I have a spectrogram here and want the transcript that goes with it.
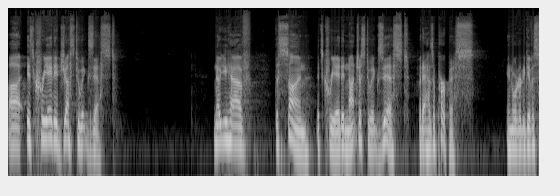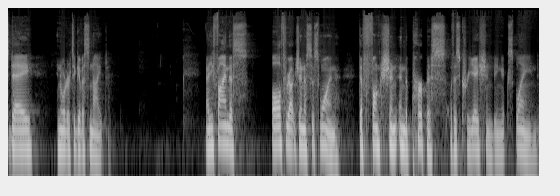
uh, is created just to exist. No, you have the sun, it's created not just to exist, but it has a purpose in order to give us day, in order to give us night. Now, you find this all throughout Genesis 1 the function and the purpose of his creation being explained.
